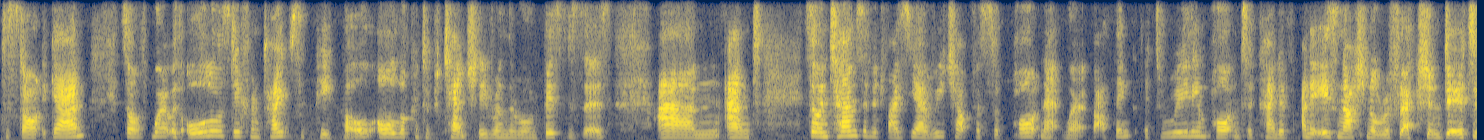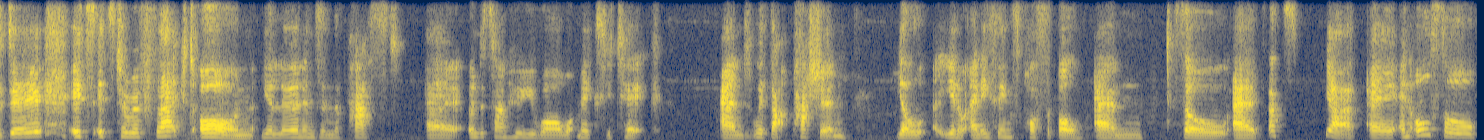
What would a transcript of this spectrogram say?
to start again so i've worked with all those different types of people all looking to potentially run their own businesses um, and so in terms of advice, yeah, reach out for support network. But I think it's really important to kind of, and it is National Reflection Day today. It's it's to reflect on your learnings in the past, uh, understand who you are, what makes you tick, and with that passion, you'll you know anything's possible. Um, so uh, that's yeah, uh, and also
